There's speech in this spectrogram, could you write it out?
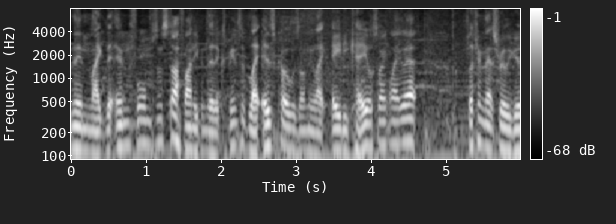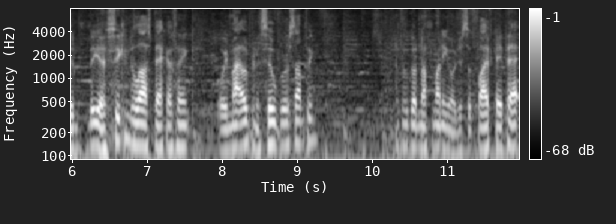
then like the informs and stuff aren't even that expensive. Like Isco was only like 80k or something like that. So I think that's really good. But yeah, second to last pack I think. Or we might open a silver or something. If we've got enough money or just a 5k pack.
